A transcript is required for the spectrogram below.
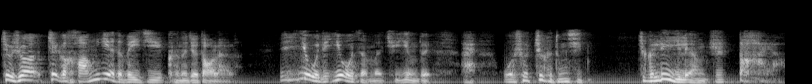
就是说这个行业的危机可能就到来了，又得又怎么去应对？哎，我说这个东西，这个力量之大呀，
